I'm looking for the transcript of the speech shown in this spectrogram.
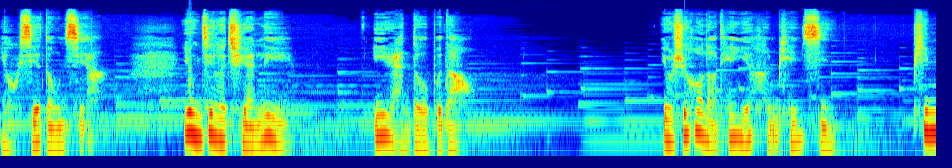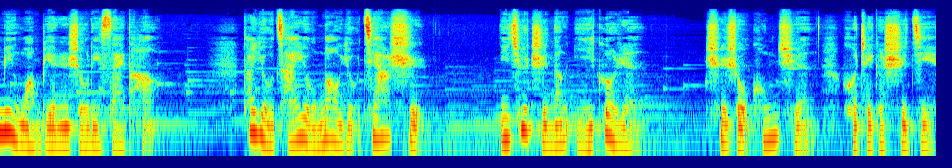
有些东西啊，用尽了全力，依然得不到。有时候老天爷很偏心，拼命往别人手里塞糖。他有才有貌有家世，你却只能一个人，赤手空拳和这个世界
